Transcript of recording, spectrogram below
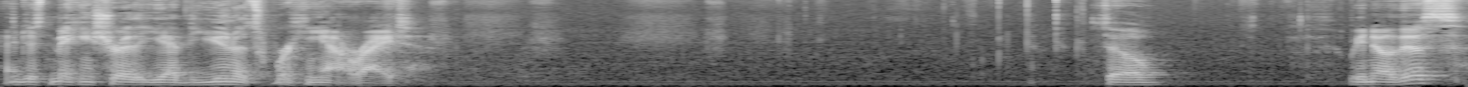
and just making sure that you have the units working out right. So we know this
